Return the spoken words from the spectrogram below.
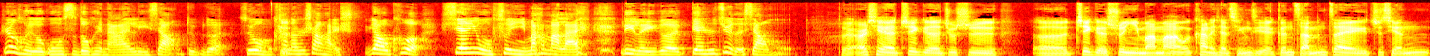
任何一个公司都可以拿来立项，对不对？所以我们看到是上海药客先用顺义妈妈来 立了一个电视剧的项目。对，而且这个就是呃，这个顺义妈妈，我看了一下情节，跟咱们在之前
